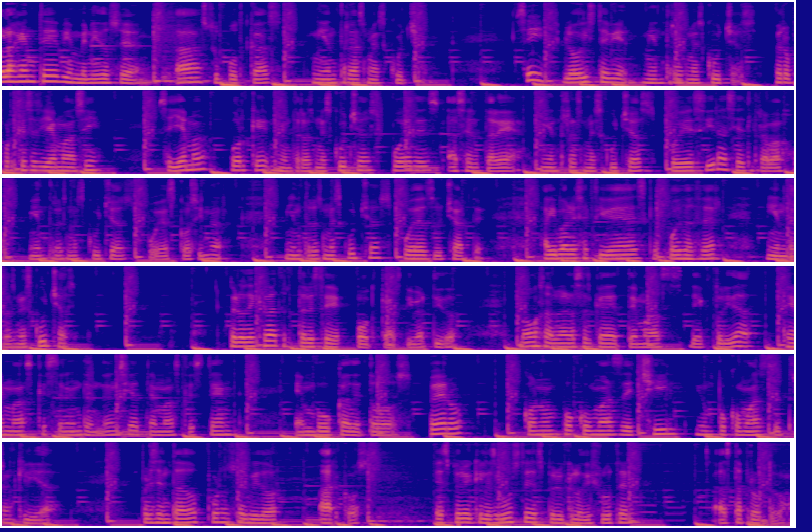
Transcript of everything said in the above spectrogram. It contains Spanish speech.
Hola gente, bienvenidos sean a su podcast Mientras me escuchan. Sí, lo oíste bien, mientras me escuchas. Pero ¿por qué se llama así? Se llama porque mientras me escuchas puedes hacer tarea, mientras me escuchas puedes ir hacia el trabajo, mientras me escuchas puedes cocinar, mientras me escuchas puedes ducharte. Hay varias actividades que puedes hacer mientras me escuchas. Pero ¿de qué va a tratar este podcast divertido? Vamos a hablar acerca de temas de actualidad, temas que estén en tendencia, temas que estén en boca de todos, pero con un poco más de chill y un poco más de tranquilidad. Presentado por su servidor Arcos. Espero que les guste, espero que lo disfruten. Hasta pronto.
